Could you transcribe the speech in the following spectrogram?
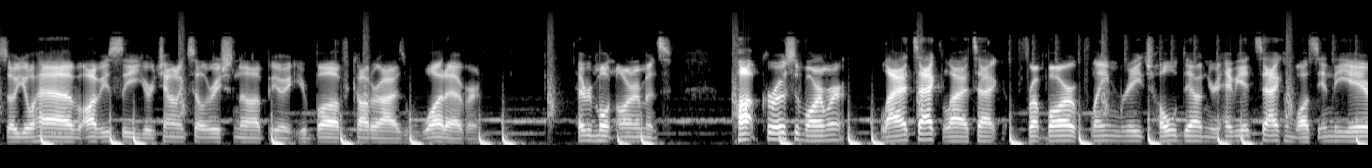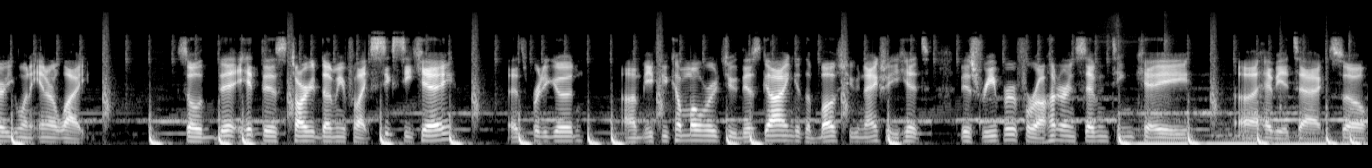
So you'll have obviously your channel acceleration up, your, your buff, cauterize, whatever. Heavy molten armaments. Pop corrosive armor, lie attack, lie attack, front bar, flame reach, hold down your heavy attack, and while it's in the air, you want to inner light. So hit this target dummy for like 60k. That's pretty good. Um, if you come over to this guy and get the buffs, you can actually hit this Reaper for 117k uh, heavy attack. So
